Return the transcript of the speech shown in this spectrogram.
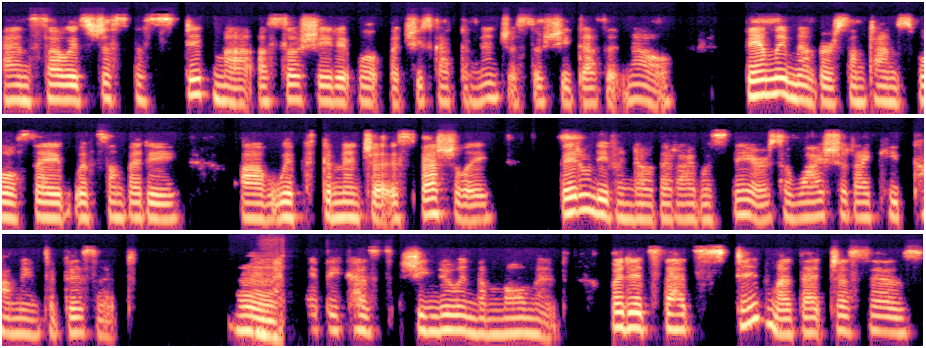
and so it's just the stigma associated, well, but she's got dementia, so she doesn't know. Family members sometimes will say with somebody uh, with dementia, especially, they don't even know that I was there. So why should I keep coming to visit? Mm. Because she knew in the moment. But it's that stigma that just says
